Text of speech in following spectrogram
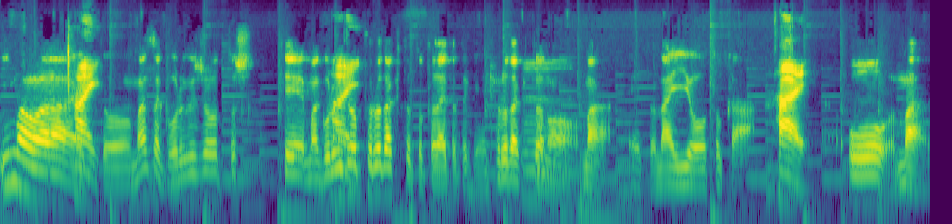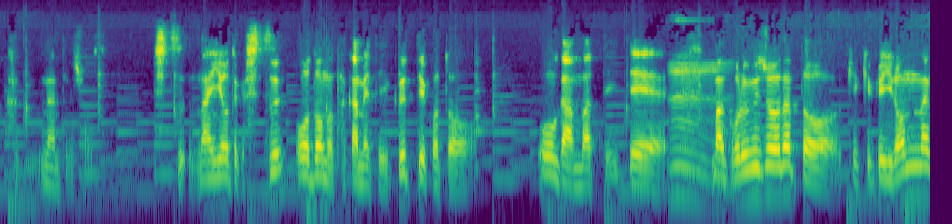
今は、はい、えっと、まずはゴルフ場として、まあ、ゴルフ場プロダクトと捉えたときに、プロダクトの、まあ、えっと、内容とかを、はい、まあ、なんて言うんでしょう。質、内容というか質をどんどん高めていくっていうことを頑張っていて、うん、まあゴルフ場だと結局いろんな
